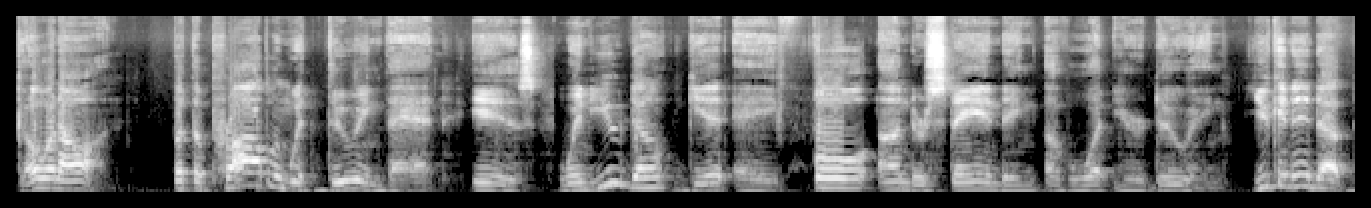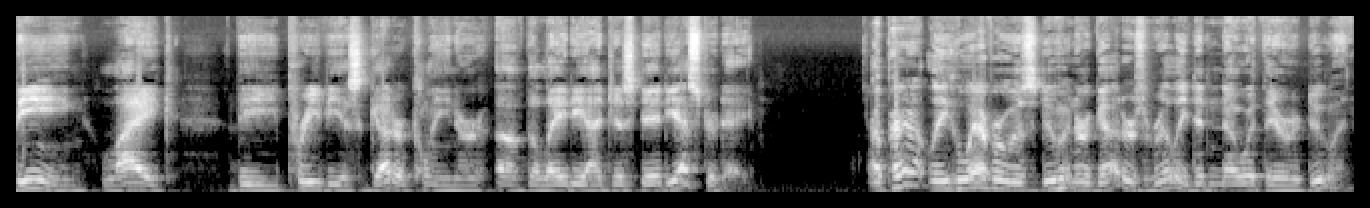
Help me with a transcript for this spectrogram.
going on. But the problem with doing that is when you don't get a full understanding of what you're doing, you can end up being like the previous gutter cleaner of the lady I just did yesterday. Apparently, whoever was doing her gutters really didn't know what they were doing.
